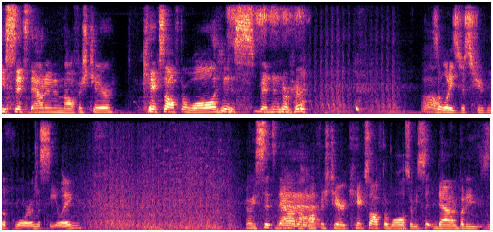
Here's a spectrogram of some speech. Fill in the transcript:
He sits down in an office chair, kicks off the wall, and is spinning around. Oh. So what? He's just shooting the floor and the ceiling. No, he sits down in the Ah. office chair, kicks off the wall, so he's sitting down, but he's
